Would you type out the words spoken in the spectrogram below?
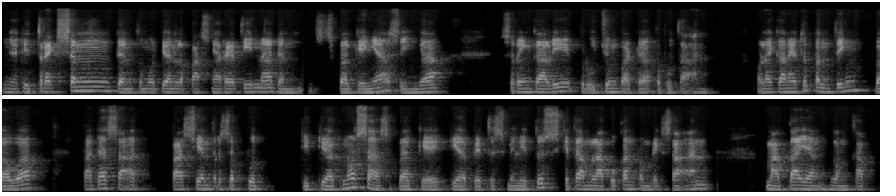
menjadi traction dan kemudian lepasnya retina dan sebagainya sehingga sering kali berujung pada kebutaan. Oleh karena itu penting bahwa pada saat pasien tersebut didiagnosa sebagai diabetes mellitus, kita melakukan pemeriksaan mata yang lengkap.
